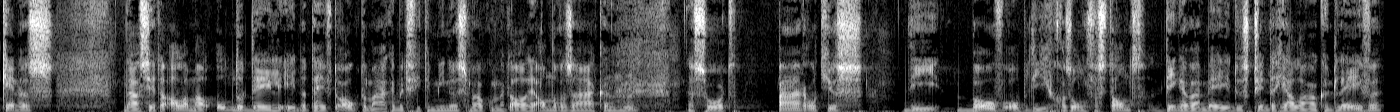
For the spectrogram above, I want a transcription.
kennis, daar zitten allemaal onderdelen in. Dat heeft ook te maken met vitamines, maar ook met allerlei andere zaken. Mhm. Een soort pareltjes die bovenop die gezond verstand, dingen waarmee je dus 20 jaar langer kunt leven,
